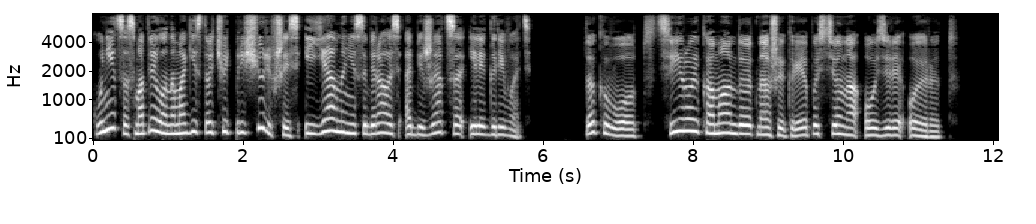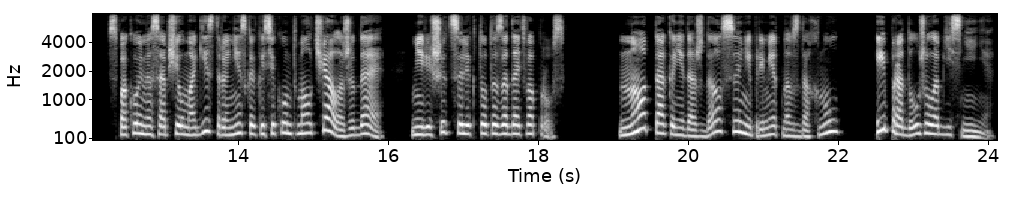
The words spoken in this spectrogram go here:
Куница смотрела на магистра чуть прищурившись и явно не собиралась обижаться или горевать. «Так вот, Тирой командует нашей крепостью на озере Ойрет», — спокойно сообщил магистр и несколько секунд молчал, ожидая, не решится ли кто-то задать вопрос. Но так и не дождался, неприметно вздохнул и продолжил объяснение.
